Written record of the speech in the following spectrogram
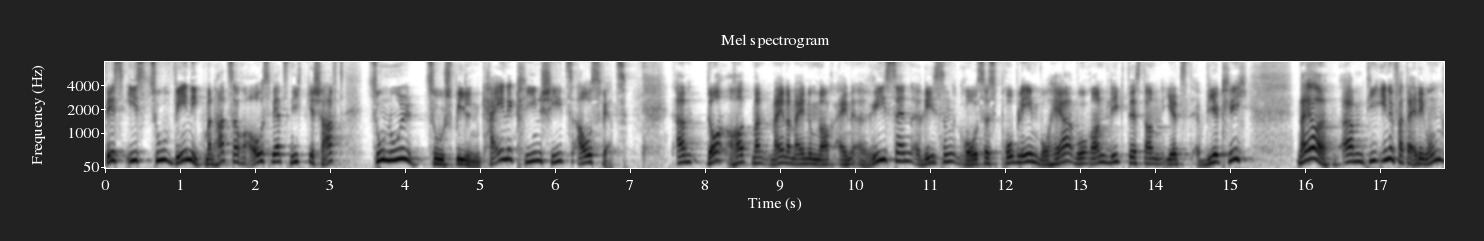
Das ist zu wenig. Man hat es auch auswärts nicht geschafft, zu Null zu spielen. Keine Clean Sheets auswärts. Ähm, da hat man meiner Meinung nach ein riesen, riesengroßes Problem. Woher, woran liegt es dann jetzt wirklich? Naja, ähm, die Innenverteidigung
